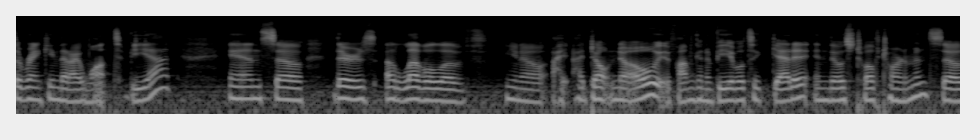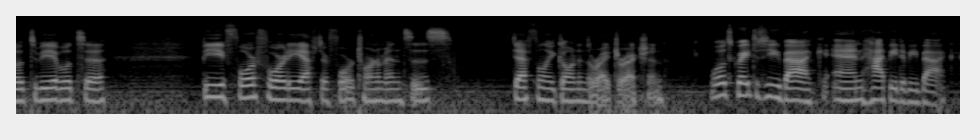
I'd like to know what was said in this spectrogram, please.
the ranking that I want to be at. And so there's a level of, you know, I, I don't know if I'm going to be able to get it in those 12 tournaments. So to be able to be 440 after four tournaments is definitely going in the right direction. Well, it's great to see you back and happy to be back.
